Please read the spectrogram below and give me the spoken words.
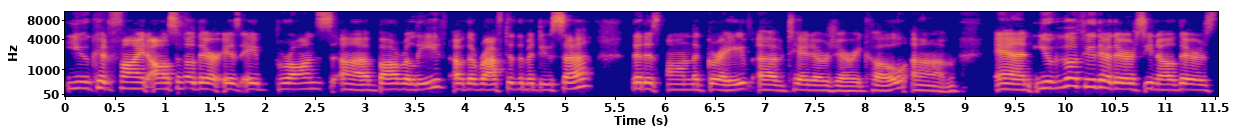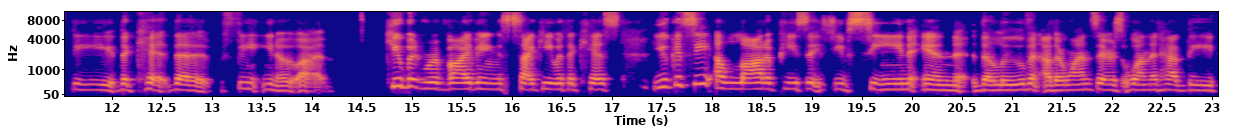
you could find also there is a bronze uh, bas relief of the raft of the Medusa that is on the grave of Theodore Géricault. Um, and you could go through there. There's, you know, there's the the kit, the you know, uh, Cupid reviving Psyche with a kiss. You could see a lot of pieces you've seen in the Louvre and other ones. There's one that had the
